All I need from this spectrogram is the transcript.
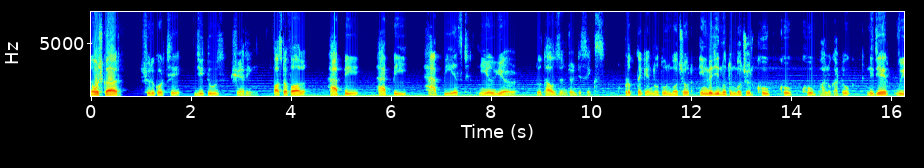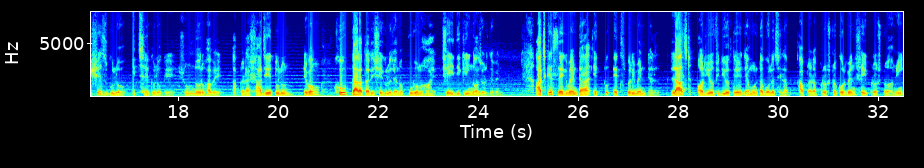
নমস্কার, শুরু করছি Jitu's sharing first of all happy happy happiest new year two thousand twenty six প্রত্যেকের নতুন বছর ইংরেজি নতুন বছর খুব খুব খুব ভালো কাটুক। নিজের উইশেসগুলো, ইচ্ছেগুলোকে সুন্দরভাবে আপনারা সাজিয়ে তুলুন এবং খুব তাড়াতাড়ি সেগুলো যেন পূরণ হয়, সেই দিকেই নজর দেবেন। আজকের সেগমেন্টটা একটু এক্সপেরিমেন্টাল লাস্ট অডিও ভিডিওতে যেমনটা বলেছিলাম, আপনারা প্রশ্ন করবেন, সেই প্রশ্ন আমি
